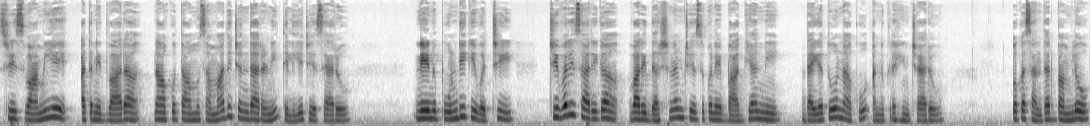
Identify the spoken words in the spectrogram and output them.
శ్రీ స్వామియే అతని ద్వారా నాకు తాము సమాధి చెందారని తెలియచేశారు. నేను పూండికి వచ్చి చివరిసారిగా వారి దర్శనం చేసుకునే భాగ్యాన్ని దయతో నాకు అనుగ్రహించారు. ఒక సందర్భంలో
